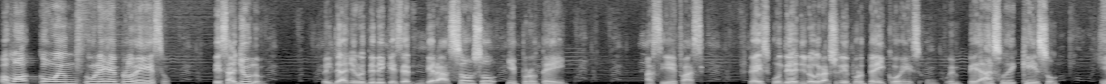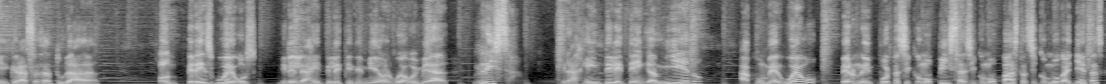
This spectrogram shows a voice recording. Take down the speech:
vamos a, como un, un ejemplo de eso. Desayuno. El desayuno tiene que ser grasoso y proteico. Así de fácil. Entonces, un desayuno grasoso y proteico es un buen pedazo de queso, que es grasa saturada, con tres huevos. Miren, la gente le tiene miedo al huevo y me da risa que la gente le tenga miedo a comer huevo, pero no importa si como pizza, si como pasta, si como galletas,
